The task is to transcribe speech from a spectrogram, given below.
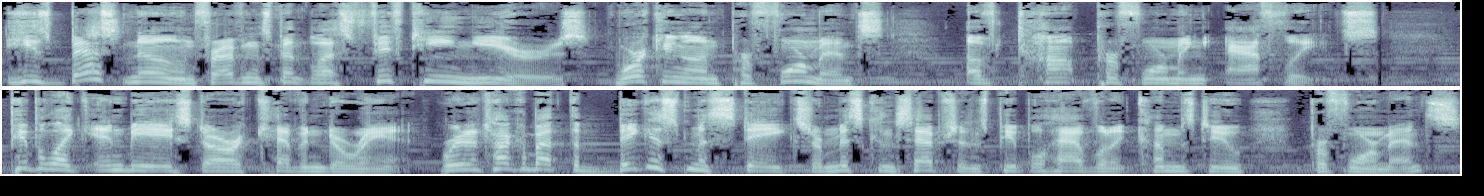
He's best known for having spent the last 15 years working on performance of top performing athletes. People like NBA star Kevin Durant. We're going to talk about the biggest mistakes or misconceptions people have when it comes to performance.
